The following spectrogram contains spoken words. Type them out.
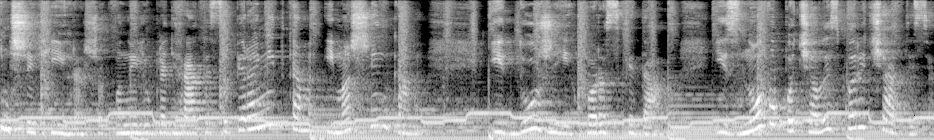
інших іграшок. Вони люблять гратися пірамідками і машинками. І дуже їх порозкидали. І знову почали сперечатися.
